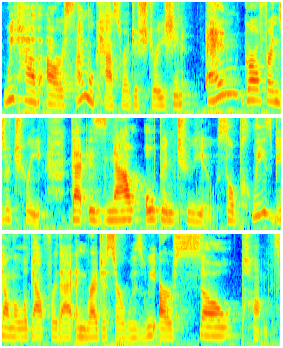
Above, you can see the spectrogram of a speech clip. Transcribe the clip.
we have our simulcast registration and girlfriends retreat that is now open to you. So please be on the lookout for that and register because we are so pumped.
